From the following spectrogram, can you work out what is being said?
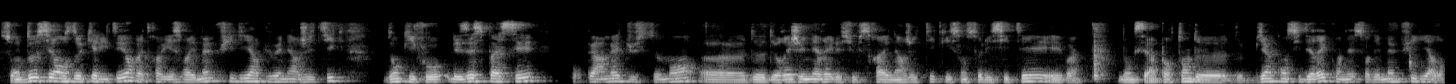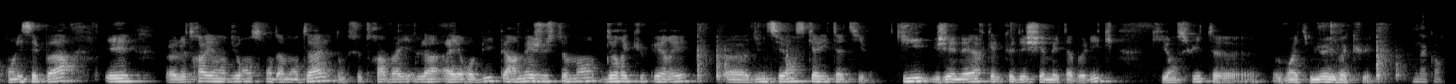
Ce sont deux séances de qualité, on va travailler sur les mêmes filières bioénergétiques donc il faut les espacer pour permettre justement euh, de, régénérer les substrats énergétiques qui sont sollicités. Et voilà. Donc c'est important de, bien considérer qu'on est sur des mêmes filières. Donc on les sépare. Et euh, le travail en endurance fondamentale, donc ce travail-là aérobie, permet justement de récupérer euh, d'une séance qualitative qui génère quelques déchets métaboliques qui ensuite vont être mieux évacués. D'accord.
